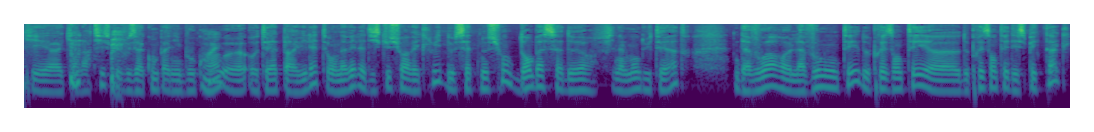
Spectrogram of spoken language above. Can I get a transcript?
qui, est, qui, est, un artiste que vous accompagnez beaucoup euh, au théâtre Paris-Villette. Et on avait la discussion avec lui de cette notion d'ambassadeur finalement du théâtre, d'avoir la volonté de présenter, de présenter des spectacles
